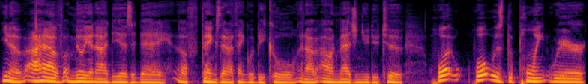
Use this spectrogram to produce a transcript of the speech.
you know, I have a million ideas a day of things that I think would be cool, and I, I would imagine you do too. What what was the point where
